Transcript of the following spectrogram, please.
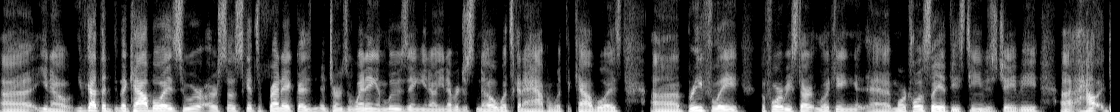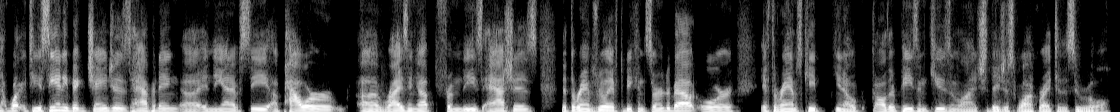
Uh, you know, you've got the the Cowboys who are, are so schizophrenic in terms of winning and losing. You know, you never just know what's going to happen with the Cowboys. Uh, briefly, before we start looking uh, more closely at these teams, JB, uh, how what do you see any big changes happening uh, in the NFC? A power uh, rising up from these ashes that the Rams really have to be concerned about, or if the Rams keep you know all their p's and q's in line, should they just walk right to the Super Bowl?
